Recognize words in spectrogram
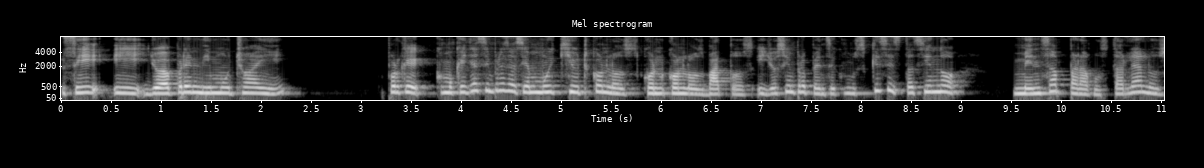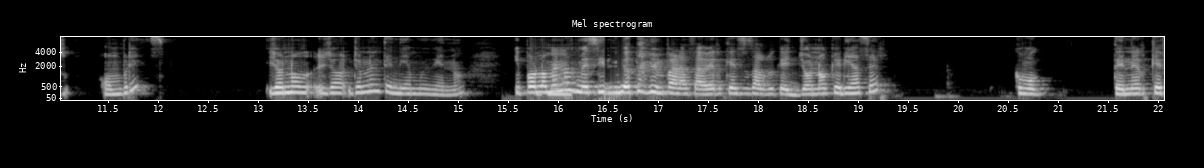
Sí, y yo aprendí mucho ahí, porque como que ella siempre se hacía muy cute con los, con, con los vatos, y yo siempre pensé como, ¿es que se está haciendo mensa para gustarle a los hombres? Yo no, yo, yo no entendía muy bien, ¿no? Y por lo menos me sirvió también para saber que eso es algo que yo no quería hacer. Como tener que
